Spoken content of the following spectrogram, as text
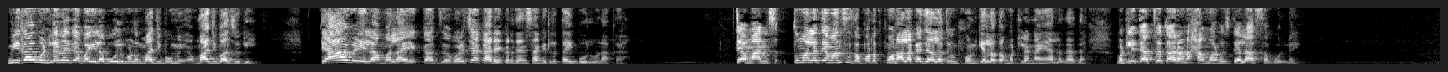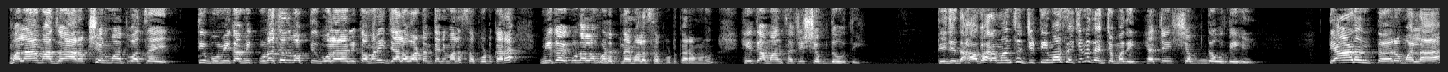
मी काय म्हटलं नाही त्या बाईला बोल म्हणून माझी भूमी माझी बाजू घे. त्यावेळेला मला एका जवळच्या कार्यकर्त्याने सांगितलं ताई बोलू नका. त्या माणस तुम्हाला त्या माणसाचा परत फोन आला का? ज्याला तुम्ही फोन केला होता म्हटलं नाही आला दादा. म्हटले त्याचं कारण हा माणूस त्याला असा बोललाय. मला माझं आरक्षण महत्वाचं आहे. ती भूमिका मी कुणाच्याच बाबतीत बोलायला रिकामा नाही. ज्याला वाटण त्याने मला सपोर्ट करा. मी काय कुणाला म्हणत नाही मला सपोर्ट करा म्हणून. हे त्या माणसाचे शब्द होते. ते जे दहा बारा माणसांची टीम असायची ना त्यांच्यामध्ये ह्याचे शब्द होते हे. त्यानंतर मला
